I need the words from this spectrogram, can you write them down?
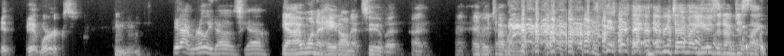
it it works. Mhm. Yeah, it really does. Yeah. Yeah, I want to hate on it too, but I, I- every time I use it, every time I use it, I'm just like,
